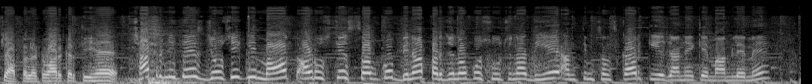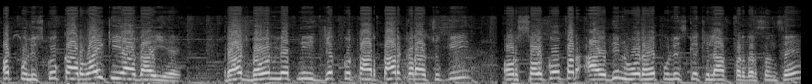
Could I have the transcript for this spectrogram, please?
क्या पलटवार करती है। छात्र नितेश जोशी की मौत और उसके शव को बिना परिजनों को सूचना दिए अंतिम संस्कार किए जाने के मामले में अब पुलिस को कार्रवाई की याद आई है। राजभवन में अपनी इज़्ज़त को तार तार करा चुकी और सड़कों पर आए दिन हो रहे पुलिस के खिलाफ प्रदर्शन से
